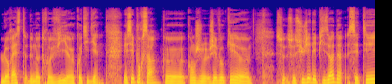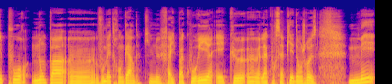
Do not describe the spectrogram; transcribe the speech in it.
le reste de notre vie quotidienne. Et c'est pour ça que quand j'évoquais ce, sujet d'épisode, c'était pour non pas vous mettre en garde qu'il ne faille pas courir et que la course à pied est dangereuse, mais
